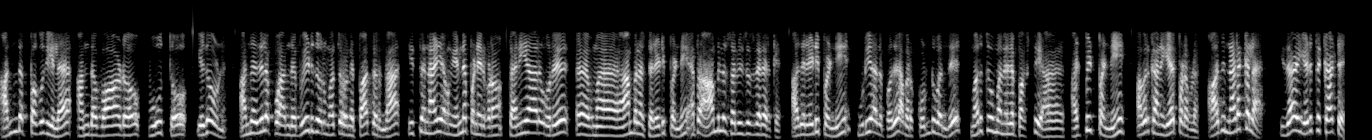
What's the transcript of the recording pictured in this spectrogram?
அந்த பகுதியில அந்த வார்டோ பூத்தோ ஏதோ ஒண்ணு அந்த இதுல போ- அந்த வீடுதோறும் மருத்துவமனை பார்த்திருந்தா இத்தனை நாளி அவங்க என்ன பண்ணிருக்கணும் தனியார் ஒரு ஆம்புலன்ஸை ரெடி பண்ணி அப்ப ஆம்புலன்ஸ் சர்வீசஸ் வேற இருக்கு. அதை ரெடி பண்ணி முடியாத போது அவரை கொண்டு வந்து மருத்துவமனையில பக்தி அட்மிட் பண்ணி அவருக்கான ஏற்பாடு அது நடக்கல. இதான் எடுத்துக்காட்டு.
